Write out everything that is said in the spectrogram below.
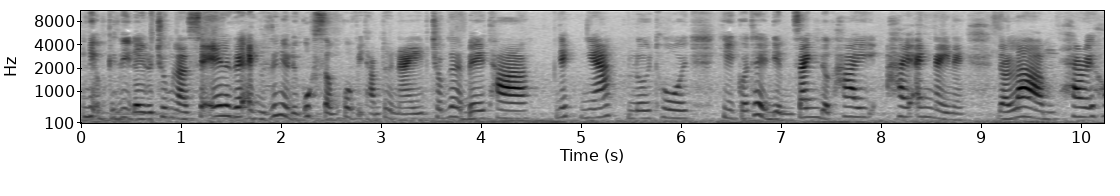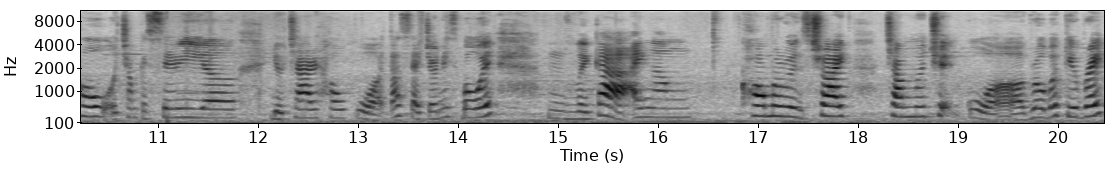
niệm cái gì đấy, nói chung là sẽ gây ảnh hưởng rất nhiều đến cuộc sống của vị thám tử này, trông rất là bê tha nhếch nhác lôi thôi thì có thể điểm danh được hai hai anh này này. Đó là Harry Hole ở trong cái series uh, điều tra Harry Hole của tác giả Jonas Boy ừ, với cả anh um, Cormoran Strike trong chuyện của Robert Gilbert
